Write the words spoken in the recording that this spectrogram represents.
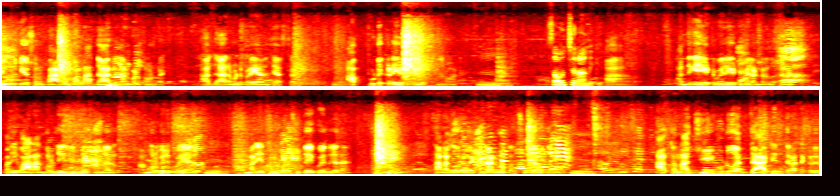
జీవుడు చేసుకున్న పాపం వల్ల దారులు కనపడుతూ ఉంటాయి. ఆ దారి ప్రయాణం చేస్తాడు. అప్పుడు ఇక్కడ ఏటుమైలు వస్తుంది అనమాట. సంవత్సరానికి. అందుకే ఏటుమైలు ఏటుమైలు అంటారు చూసారా మరి వాళ్ళందరూ నీళ్ళు జిమ్మేట్టున్నారు అందరూ వెళ్ళిపోయారు. మరి ఇతను కూడా శుద్ధి అయిపోయింది కదా. అని తలగోరు పెట్టినాడు మాత్రం శుద్ధి అవుతుంది ఉమ్. అతను ఆ జీవుడు అది దాటిన తర్వాత ఇక్కడ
